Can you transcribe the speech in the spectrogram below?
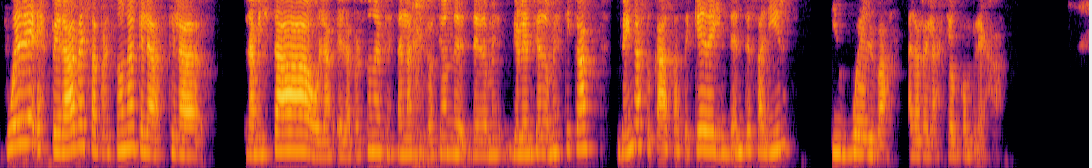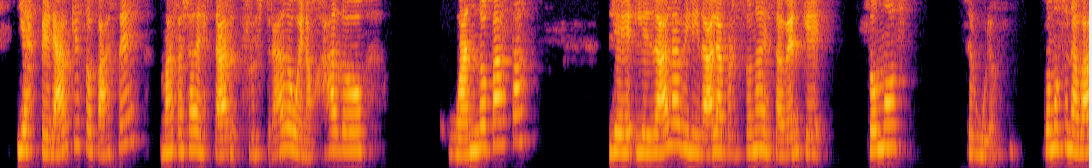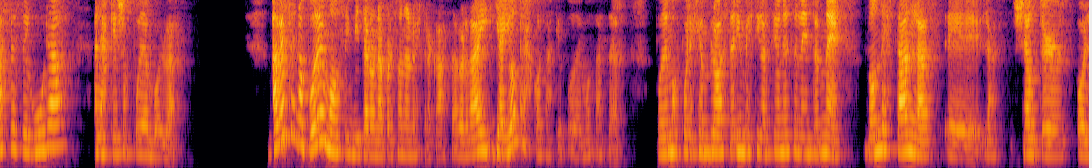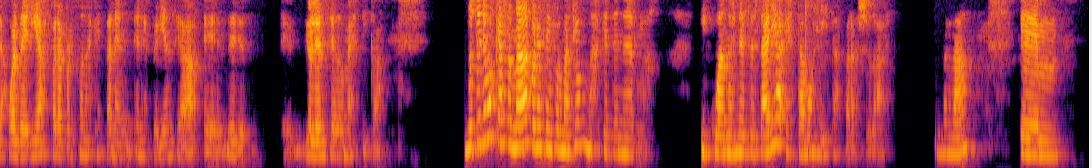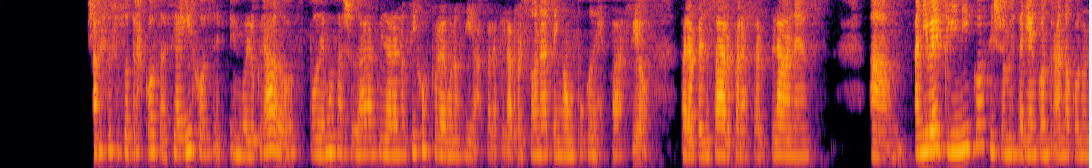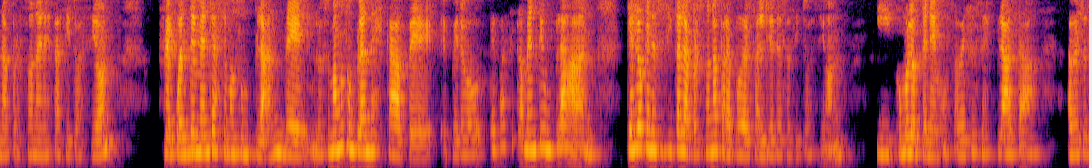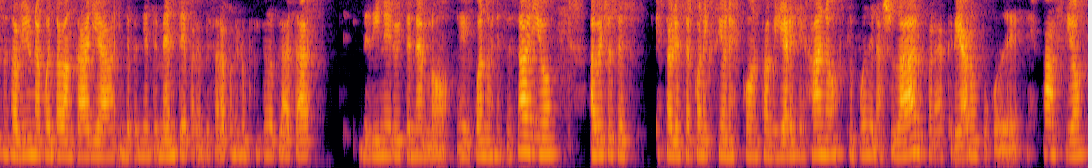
puede esperar esa persona que la, que la, amistad o la, persona que está en la situación de, violencia doméstica venga a su casa, se quede, intente salir y vuelva a la relación compleja. Y esperar que eso pase, más allá de estar frustrado o enojado, cuando pasa, le, le da la habilidad a la persona de saber que somos seguros, somos una base segura a la que ellos pueden volver. A veces no podemos invitar a una persona a nuestra casa, ¿verdad? Y, hay otras cosas que podemos hacer. Podemos, por ejemplo, hacer investigaciones en la Internet. ¿Dónde están las, eh, shelters o las guarderías para personas que están en, experiencia eh, de eh, violencia doméstica? No tenemos que hacer nada con esa información más que tenerla. Y cuando es necesaria, estamos listas para ayudar, ¿verdad? A veces es otras cosas. Si hay hijos involucrados, podemos ayudar a cuidar a los hijos por algunos días para que la persona tenga un poco de espacio para pensar, para hacer planes. a nivel clínico, si yo me estaría encontrando con una persona en esta situación, frecuentemente hacemos un plan de, lo llamamos un plan de escape, pero es básicamente un plan. ¿Qué es lo que necesita la persona para poder salir de esa situación? ¿Y cómo lo obtenemos? A veces es plata, a veces es abrir una cuenta bancaria independientemente para empezar a poner un poquito de plata, de dinero y tenerlo eh, cuando es necesario. A veces es establecer conexiones con familiares lejanos que pueden ayudar para crear un poco de espacio.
